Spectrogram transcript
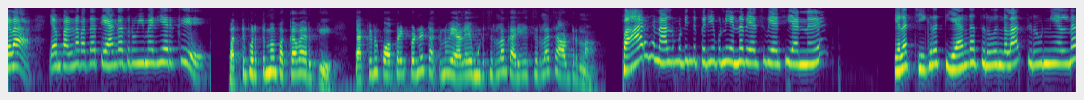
ஏலா என் பல்ல பார்த்தா தேங்காய் துருவி மாதிரியா இருக்கு. பத்து பொருத்தமா பக்காவா இருக்கு. டக்குன்னு கோஆப்ரேட் பண்ணி டக்குன்னு வேலையை முடிச்சிடலாம் கறி வச்சிடலாம் சாப்பிட்றலாம் பாருங்க நாலு முடி இந்த பெரிய பொண்ணு என்ன பேசி பேசியான்னு எல்லாம் சீக்கிரம் தேங்காய் திருவுங்களா திருவுனியல்னா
